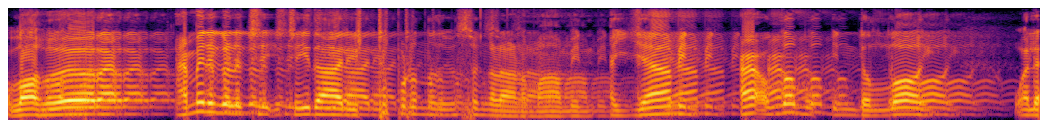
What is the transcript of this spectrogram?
അള്ളാഹു ഏറെ അമലുകൾ ചെയ്താൽ ഇഷ്ടപ്പെടുന്ന ദിവസങ്ങളാണ് മാമിൻ അയ്യാമിൻ വല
